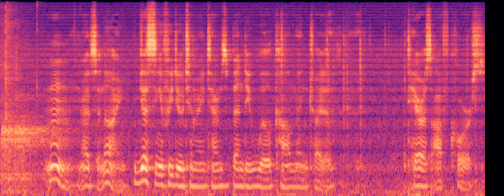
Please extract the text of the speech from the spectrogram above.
Hmm, that's annoying. I'm guessing if we do too many times, Bendy will come and try to tear us off course.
